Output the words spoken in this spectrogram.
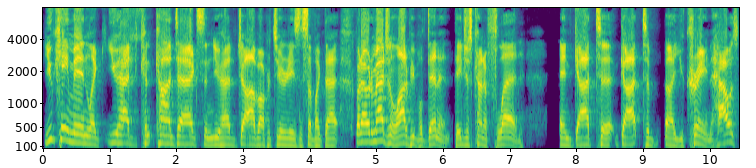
You came in like you had con- contacts and you had job opportunities and stuff like that. But I would imagine a lot of people didn't. They just kind of fled and got to got to uh, Ukraine. How's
